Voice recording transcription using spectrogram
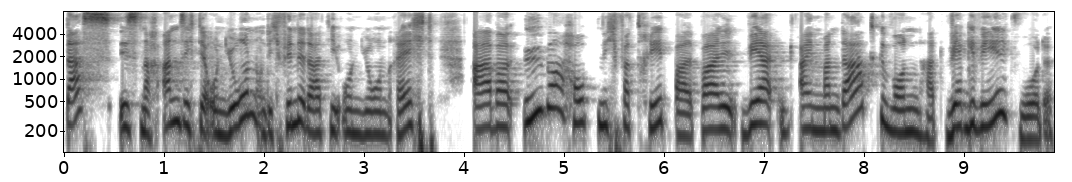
Das ist nach Ansicht der Union, und ich finde, da hat die Union recht, aber überhaupt nicht vertretbar, weil wer ein Mandat gewonnen hat, wer gewählt wurde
